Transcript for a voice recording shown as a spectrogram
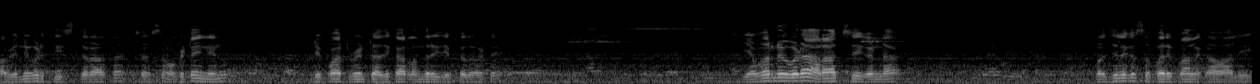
అవన్నీ కూడా తీసిన తర్వాత చేస్తాం. ఒకటే నేను డిపార్ట్మెంట్ అధికారులందరికీ చెప్పేది ఒకటే. ఎవరిని కూడా అరాచ్ చేయకుండా ప్రజలకు సుపరిపాలన కావాలి.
